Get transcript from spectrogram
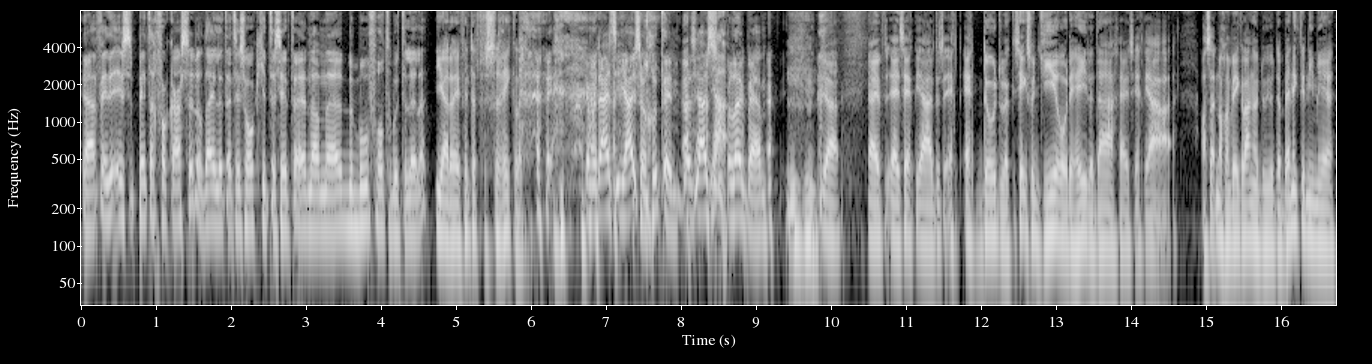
Ja, vind, is het pittig voor Karsten om de hele tijd in zijn hokje te zitten en dan eh, de boel vol te moeten lullen? Ja, hij vindt dat verschrikkelijk. Ja, maar daar is hij juist zo goed in. Dat is juist Ja. superleuk bij hem. ja. Hij, zegt, ja, het is echt, echt dodelijk. Zeker zo'n Giro de hele dagen. Hij zegt, ja, als dat nog een week langer duurt, dan ben ik er niet meer.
